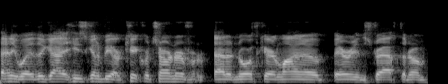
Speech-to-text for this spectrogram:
anyway, the guy he's going to be our kick returner out of North Carolina. Arians drafted him.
